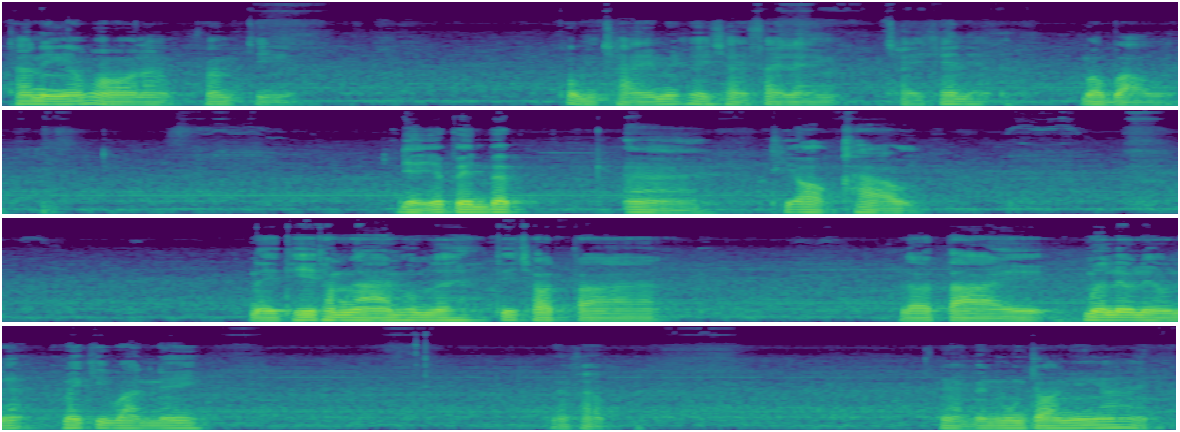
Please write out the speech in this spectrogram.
เท่านี้ก็พอนะครับความจริง ผมใช้ไม่เคยใช้ไฟแรงใช้แค่เนี้ยเบาๆ เดี๋ยวจะเป็นแบบอ่าที่ออกข่าว ในที่ทำงานผมเลยที่ช็อตตา แล้วตายเมื่อเร็วๆเนี้ยไม่กี่วันนี้นะครับเนี่ยเป็นวงจรง่ายๆ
